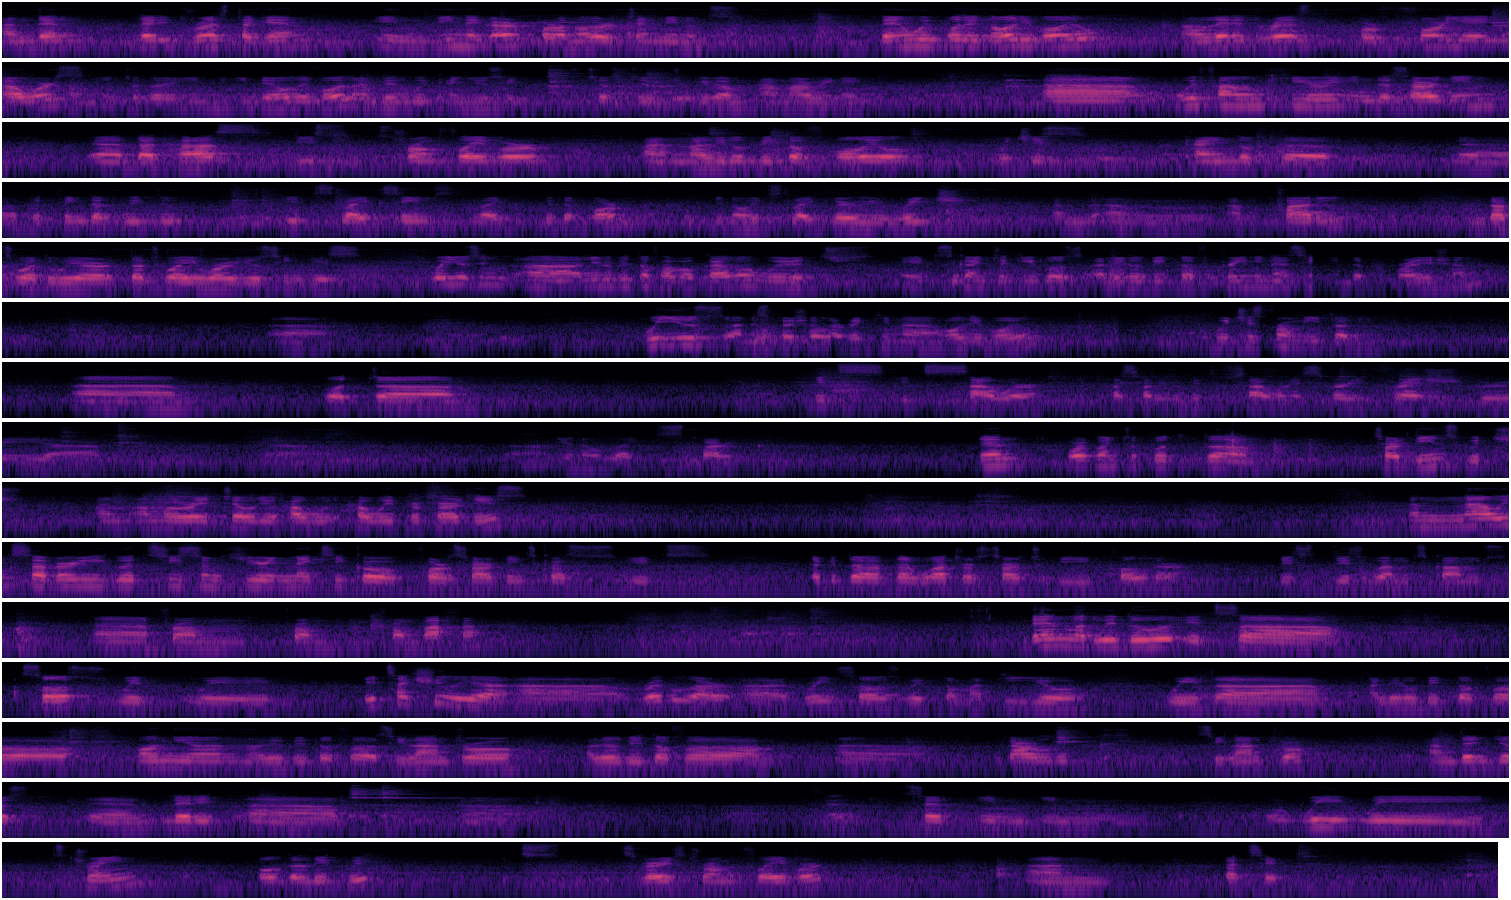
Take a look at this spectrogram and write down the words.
and then let it rest again in vinegar for another 10 minutes. Then we put in olive oil and let it rest for 48 hours into the in, in the olive oil, and then we can use it just to, to give a, a marinade. Uh, we found here in the sardine uh, that has this strong flavor and a little bit of oil, which is kind of the uh, the thing that we do. It's like seems like with the pork, you know, it's like very rich and and, and fatty. And that's what we are. That's why we're using this. We're using a little bit of avocado, which it's going to give us a little bit of creaminess in the preparation. Uh, we use a special Arbequina olive oil, which is from Italy. Um, but um, it's it's sour. Has a little bit of sour. It's very fresh, very uh, uh, uh, you know like spark. Then we're going to put the sardines, which I'm, I'm already tell you how we, how we prepare this. And now it's a very good season here in Mexico for sardines because it's the, the, the water starts to be colder. This this one comes uh, from from from Baja. Then what we do it's uh, a sauce with with it's actually a, a regular uh, green sauce with tomatillo, with uh, a little bit of uh, onion, a little bit of uh, cilantro, a little bit of uh, garlic, cilantro, and then just let it uh, set in in. We we strain all the liquid. It's it's very strong flavored, and that's it.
